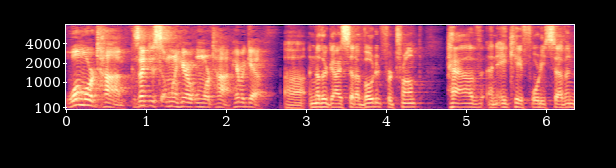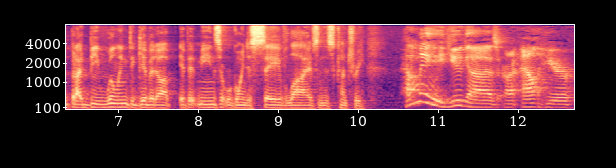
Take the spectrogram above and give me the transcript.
One more time, because I just I want to hear it one more time. Here we go. Uh, another guy said, I voted for Trump, have an AK 47, but I'd be willing to give it up if it means that we're going to save lives in this country. How many of you guys are out here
